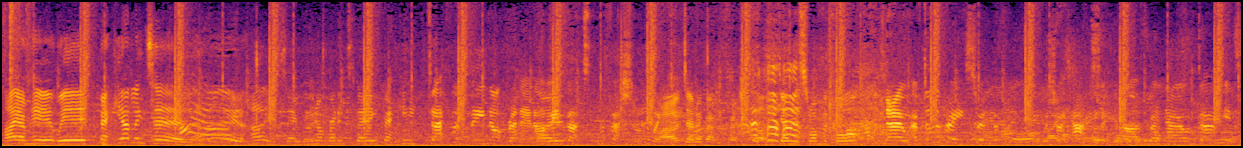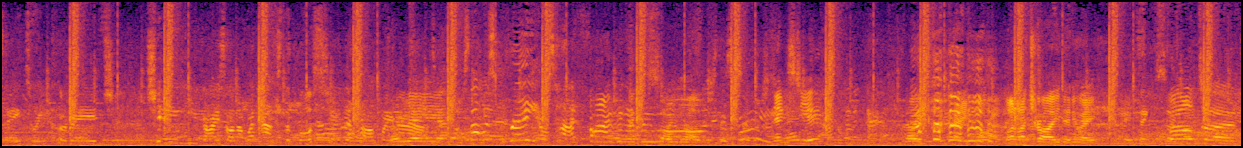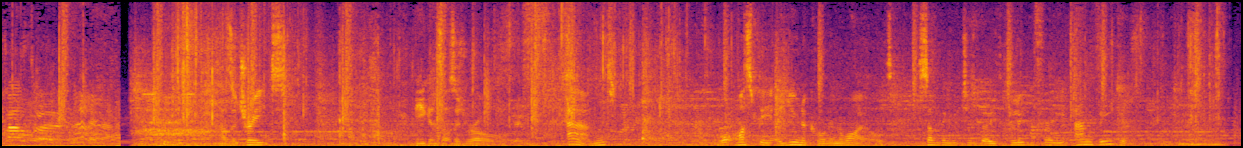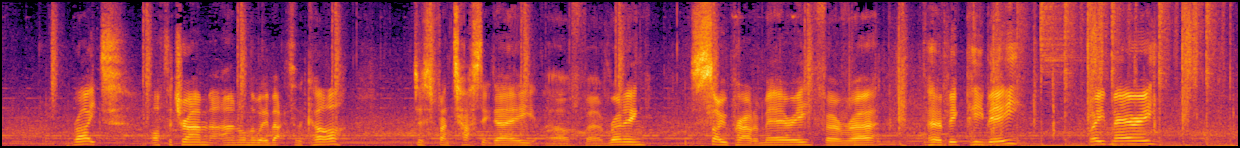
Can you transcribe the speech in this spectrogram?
Hi, I'm here with Becky Adlington. Hi, hi. So, were you not running today, Becky? Definitely not running. I'll leave that to the professionals. Like Well, I've done it about professional. Have you done this one before? No, I've done the great swim before, which I absolutely loved. But now I'm down here today to encourage, cheering you guys on. I went out okay. all right. Well, I tried anyway. Okay, thanks so Well much. done, well done. As a treat, vegan sausage roll. And what must be a unicorn in the wild, something which is both gluten-free and vegan. Right, off the tram and on the way back to the car. Just fantastic day of uh, running. So proud of Mary for uh, her big PB. Wave Mary.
